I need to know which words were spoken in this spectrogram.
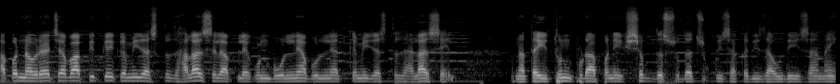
आपण नवऱ्याच्या बाबतीत काही कमी जास्त झाला असेल आपल्याकडून बोलण्या बोलण्यात कमी जास्त झाला असेल पण आता इथून पुढं आपण एक शब्दसुद्धा चुकीचा कधी जाऊ द्यायचा नाही.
